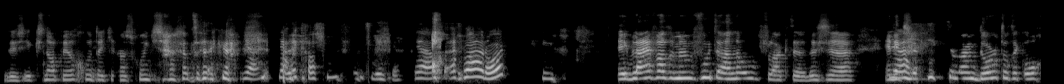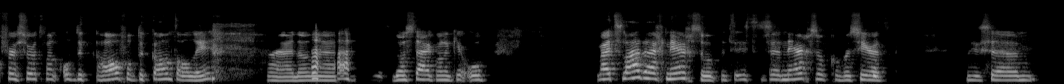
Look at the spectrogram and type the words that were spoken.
Dus ik snap heel goed dat je dan schoentjes aan gaat trekken. Ja, ja ik ga schoentjes liggen. Ja, echt waar hoor. Ik blijf altijd met mijn voeten aan de oppervlakte. Dus, uh, en ik zet niet te lang door tot ik ongeveer een soort van op de, half op de kant al lig. Uh, dan, uh, dan sta ik wel een keer op. Maar het slaat eigenlijk nergens op. Het is, het is nergens op gebaseerd. Dus, um...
